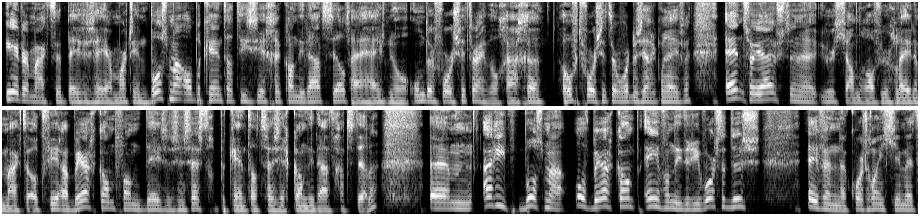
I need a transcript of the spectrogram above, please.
Eerder maakte PVV'er Martin Bosma al bekend... dat hij zich eh, kandidaat stelt. Hij, hij is nu al ondervoorzitter, hij wil graag hoofdvoorzitter worden zeg ik maar even. En zojuist een uh, uurtje, anderhalf uur geleden... maakte ook Vera Bergkamp van D66 bekend... dat zij zich kandidaat gaat stellen. Um, Ariep, Bosma of Bergkamp, één van die drie wordt het dus. Even een kort rondje met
